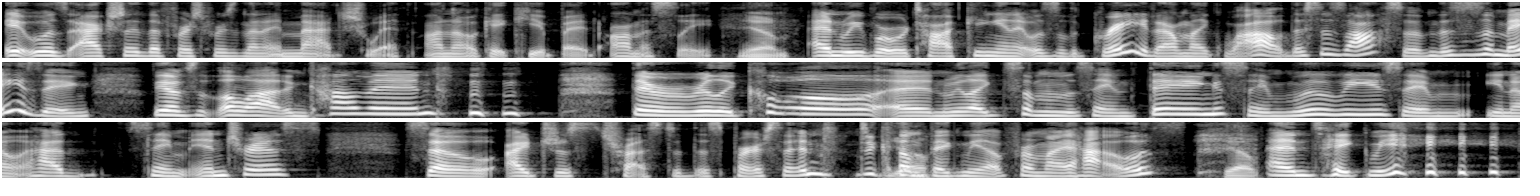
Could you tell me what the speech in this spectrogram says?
it was actually the first person that I matched with on OkCupid, honestly. Yeah. And we were talking and it was great. I'm like, wow, this is awesome. This is amazing. We have a lot in common. they were really cool and we liked some of the same things, same movies, same, you know, had same interests. So I just trusted this person to come Yeah. pick me up from my house Yeah. and take me.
